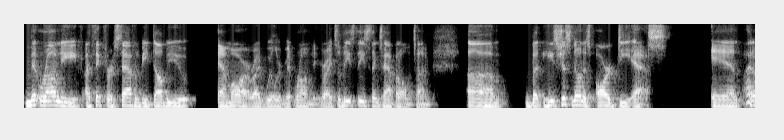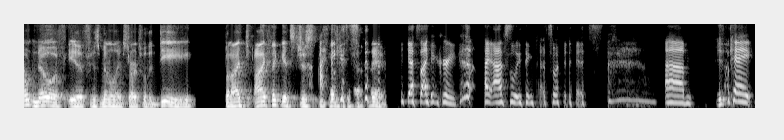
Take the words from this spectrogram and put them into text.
Mitt Romney. I think for his staff would be WMR, right? Willard Mitt Romney, right? So these these things happen all the time. Um, but he's just known as RDS. And I don't know if if his middle name starts with a D, but I I think it's just I think it's- that name. yes, I agree. I absolutely think that's what it is. Um, okay.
